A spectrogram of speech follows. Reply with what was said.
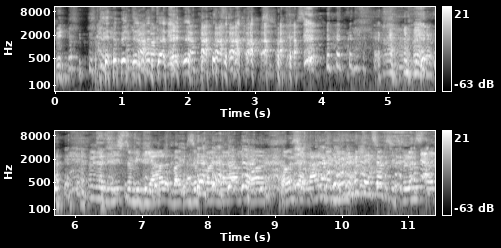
Und dann siehst du, wie die Arschbacken so voll auseinander gehen und jetzt auf sie flüstern.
